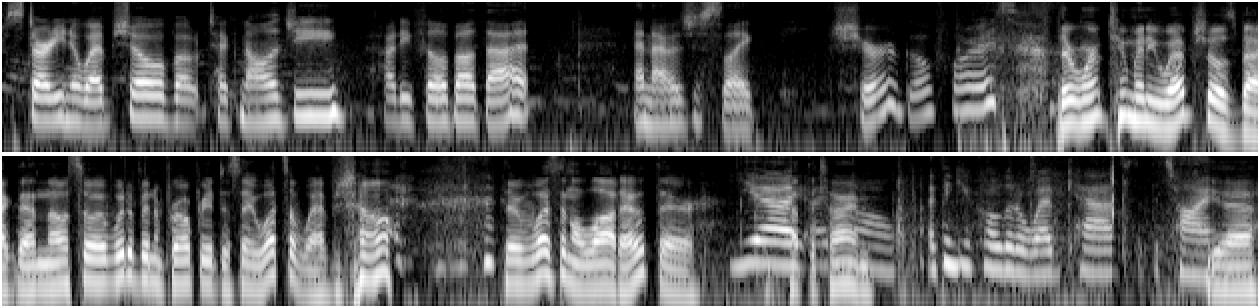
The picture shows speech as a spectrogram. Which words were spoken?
starting a web show about technology. How do you feel about that? And I was just like, sure, go for it. There weren't too many web shows back then, though, so it would have been appropriate to say, "What's a web show?" there wasn't a lot out there. Yeah, At the I, time. I, don't know. I think you called it a webcast at the time. Yeah,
